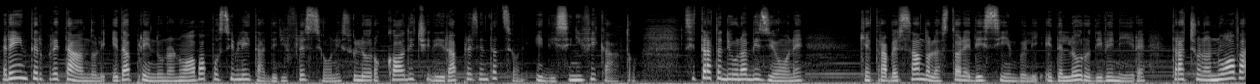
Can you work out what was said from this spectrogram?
reinterpretandoli ed aprendo una nuova possibilità di riflessione sui loro codici di rappresentazione e di significato. Si tratta di una visione che attraversando la storia dei simboli e del loro divenire traccia una nuova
